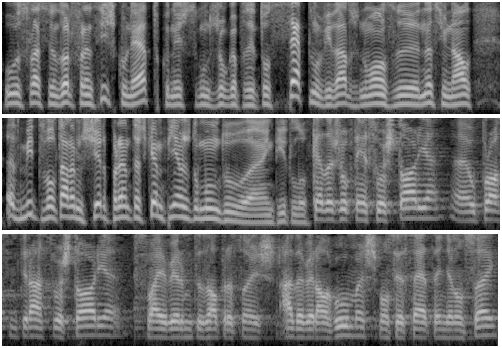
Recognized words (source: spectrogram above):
o selecionador Francisco Neto, que neste segundo jogo apresentou sete novidades no 11 nacional, admite voltar a mexer perante as campeãs do mundo em título. Cada jogo tem a sua história, uh, o próximo terá a sua história. Se vai haver muitas alterações, há de haver algumas. Vão ser sete, ainda não sei.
